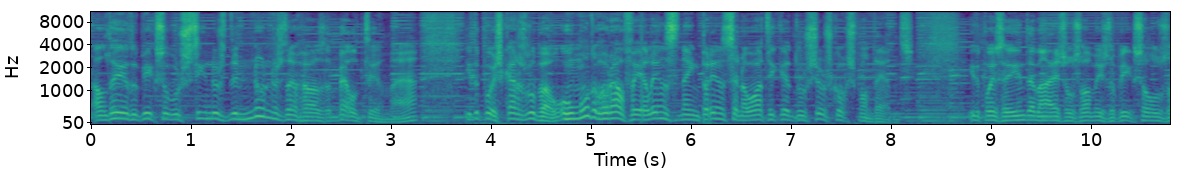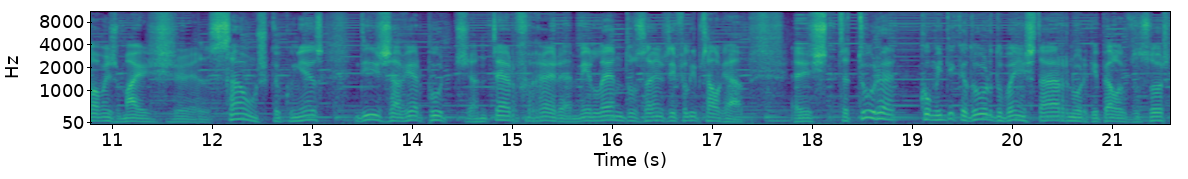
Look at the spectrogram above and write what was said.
Aldeia do Pico sobre os sinos de Nunes da Rosa. Belo tema. Hein? E depois, Carlos Lobão, o mundo rural feialense na imprensa na ótica dos seus correspondentes. E depois, ainda mais, os homens do Pico são os homens mais uh, sãos que conheço, diz Javier Puig, Antero Ferreira, Milene dos Anjos e Felipe Salgado. A estatura como indicador do bem-estar no arquipélago dos Açores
